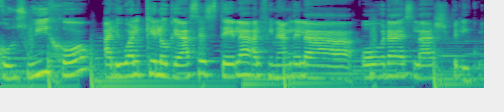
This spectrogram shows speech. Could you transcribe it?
con su hijo, al igual que lo que hace Estela al final de la obra slash película.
